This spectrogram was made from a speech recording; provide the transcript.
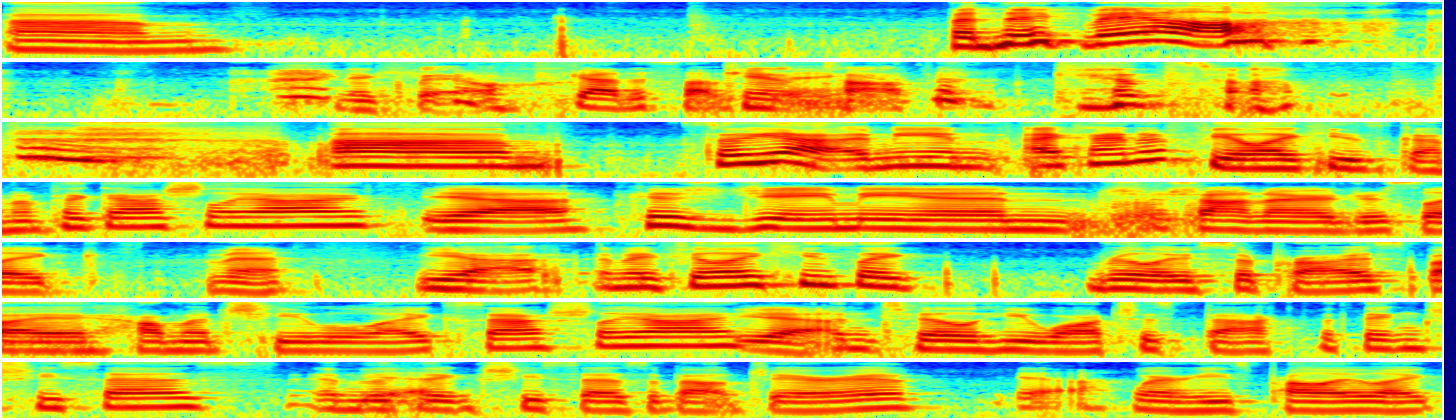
Um, But Nick Viall. Nick Viall. Gotta stop Can't saying top it. Can't stop. Um, so yeah, I mean, I kind of feel like he's gonna pick Ashley I. Yeah, because Jamie and Shoshana are just like, meh. Yeah, and I feel like he's like really surprised by how much he likes Ashley I. Yeah. Until he watches back the things she says and the Yeah. things she says about Jared, Yeah. where he's probably like,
